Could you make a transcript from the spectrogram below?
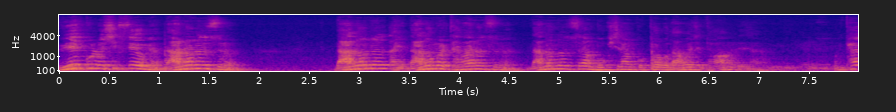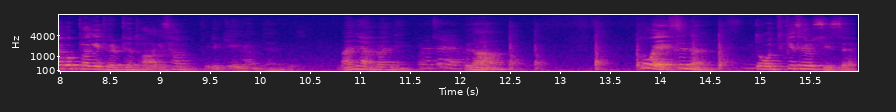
위에 걸로 식 세우면 나누는 수는 나누는 아니 나눔을 당하는 수는 나누는 수랑 몫이랑 곱하고 나머지는 더하면 되잖아 그럼 8 곱하기 별표 더하기 3 이렇게 얘기하면 되는 거지 맞니 안 맞니? 맞아요. 그 다음 또 x는 또 어떻게 세울 수 있어요?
